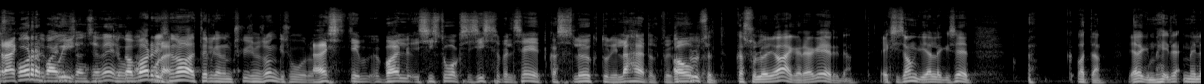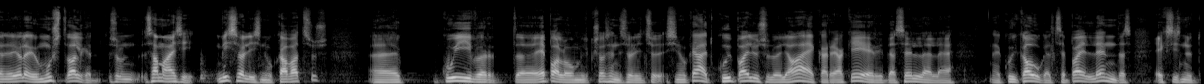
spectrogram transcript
arust korvpallis on see veel hullem. varris on alati tõlgendamisküsimus ongi suur. hästi palju, siis tuuakse sisse veel see, et kas löök tuli lähedalt või kaugelt. absoluutselt, kas sul oli aega reageerida, ehk siis ongi jällegi see, et vaata jällegi meil, meil ei ole ju mustvalged, sul on sama asi, mis oli sinu kavatsus? Äh, kuivõrd äh, ebaloomulikuks asendis olid sinu käed, kui palju sul oli aega reageerida sellele kui kaugelt see pall lendas, ehk siis nüüd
